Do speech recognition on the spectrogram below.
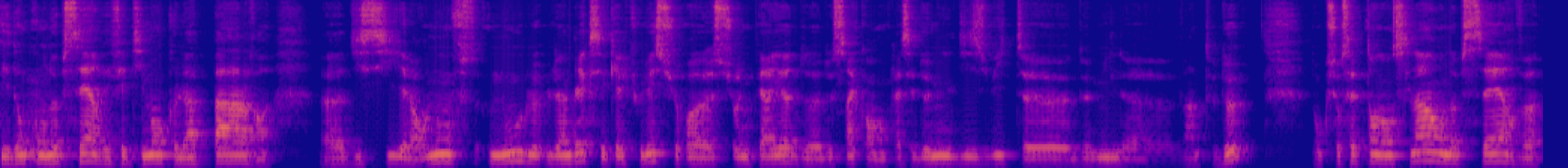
Et donc, on observe effectivement que la part euh, d'ici, alors nous, l'index est calculé sur, euh, sur une période de, 5 ans. Donc là, c'est 2018-2022. Euh, donc sur cette tendance-là, on observe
